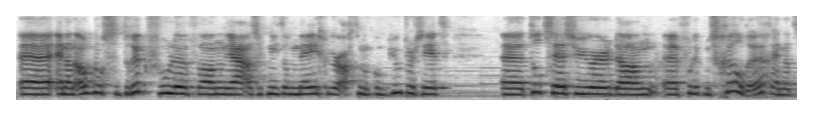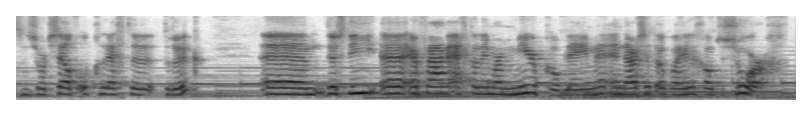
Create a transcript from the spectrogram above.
Uh, en dan ook nog eens de druk voelen van, ja, als ik niet om negen uur achter mijn computer zit tot zes uur, dan voel ik me schuldig. En dat is een soort zelfopgelegde druk. Uh, dus die ervaren eigenlijk alleen maar meer problemen en daar zit ook wel hele grote zorg.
